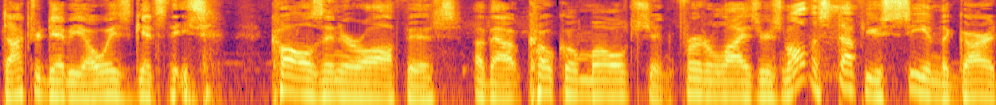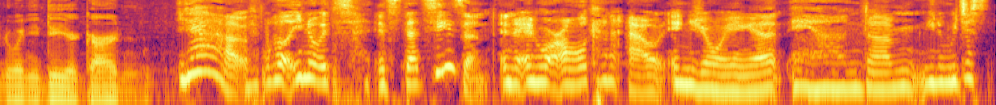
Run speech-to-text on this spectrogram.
Dr. Debbie always gets these calls in her office about cocoa mulch and fertilizers and all the stuff you see in the garden when you do your garden. Yeah, well, you know, it's it's that season, and, and we're all kind of out enjoying it, and um, you know, we just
